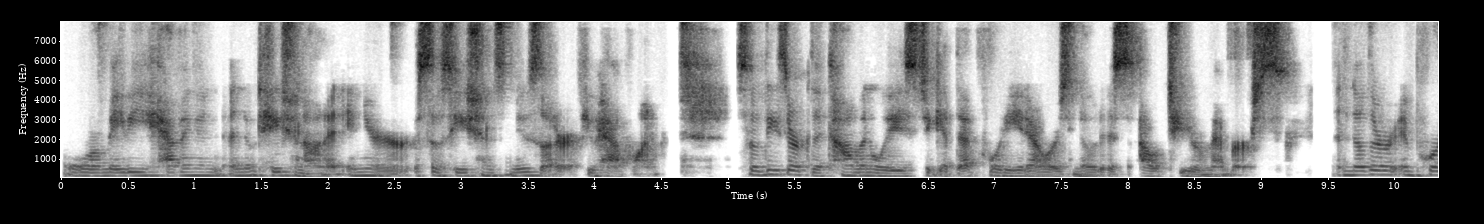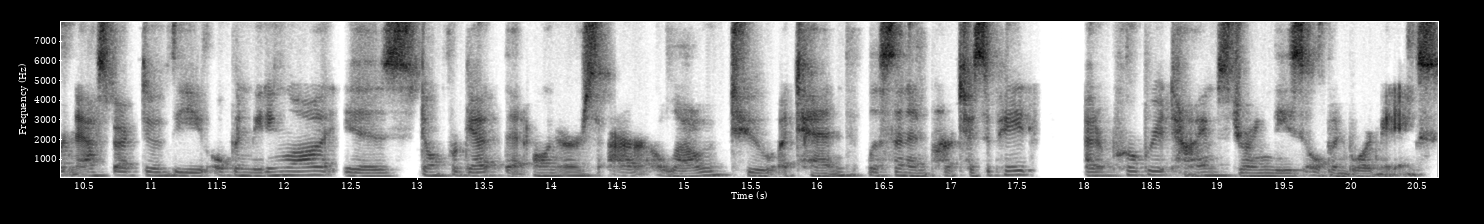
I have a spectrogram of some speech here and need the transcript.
or maybe having a, notation on it in your association's newsletter if you have one. So these are the common ways to get that 48 hours notice out to your members. Another important aspect of the open meeting law is don't forget that owners are allowed to attend, listen, and participate at appropriate times during these open board meetings.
